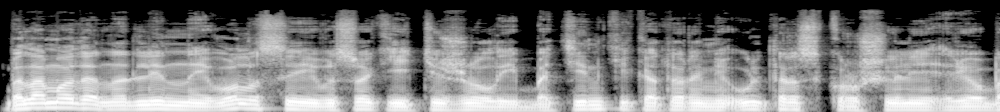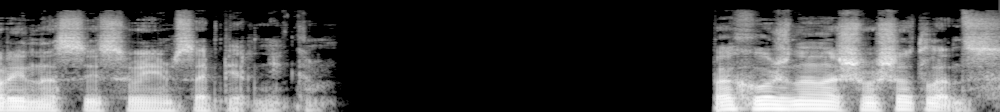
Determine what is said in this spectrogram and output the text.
Была мода на длинные волосы и высокие тяжелые ботинки, которыми ультрас крушили ребра и носы своим соперникам. Похоже на нашего шотландца.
